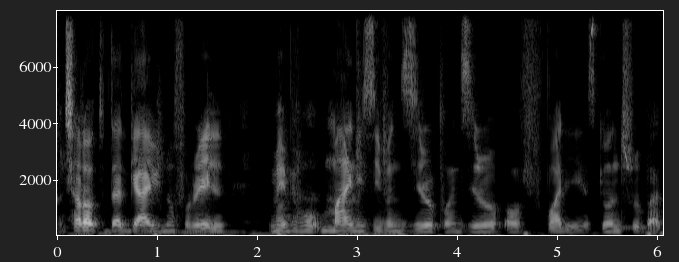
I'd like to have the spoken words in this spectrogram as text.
And shout out to that guy, you know, for real. Maybe w- mine is even 0.0 of what he has gone through, but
